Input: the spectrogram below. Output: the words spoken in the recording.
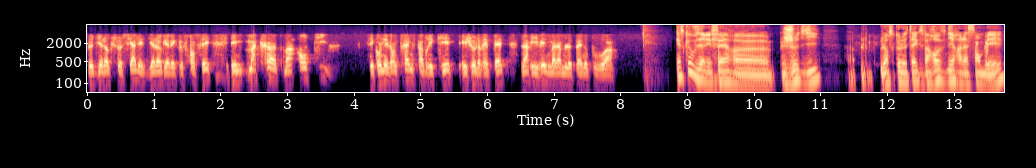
le dialogue social et le dialogue avec le français. Et ma crainte, ma hantise, c'est qu'on est en train de fabriquer, et je le répète, l'arrivée de Madame Le Pen au pouvoir. Qu'est-ce que vous allez faire euh, jeudi, lorsque le texte va revenir à l'Assemblée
